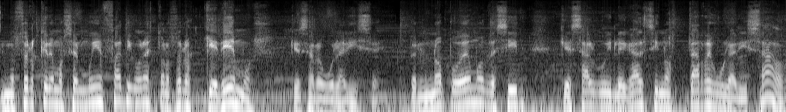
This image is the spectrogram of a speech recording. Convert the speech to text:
nosotros queremos ser muy enfáticos en esto, nosotros queremos que se regularice, pero no podemos decir que es algo ilegal si no está regularizado.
